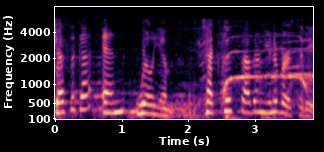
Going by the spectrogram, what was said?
Jessica N. Williams, Texas Southern University.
